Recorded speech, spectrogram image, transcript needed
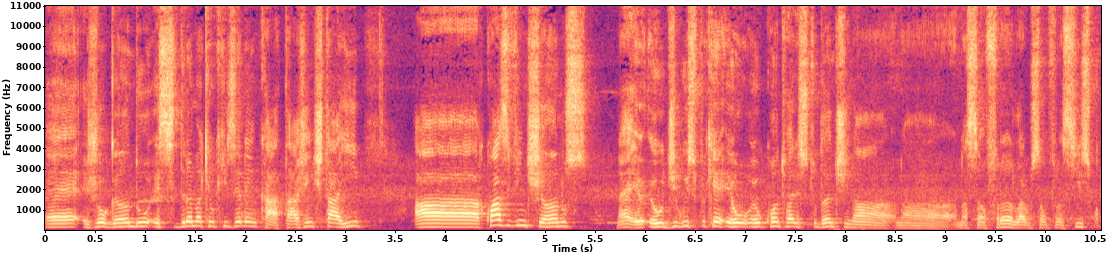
é, jogando esse drama que eu quis elencar, tá? A gente tá aí há quase 20 anos, né? Eu, eu digo isso porque eu, eu quanto era estudante na, na, na São Fran, Lago São Francisco,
